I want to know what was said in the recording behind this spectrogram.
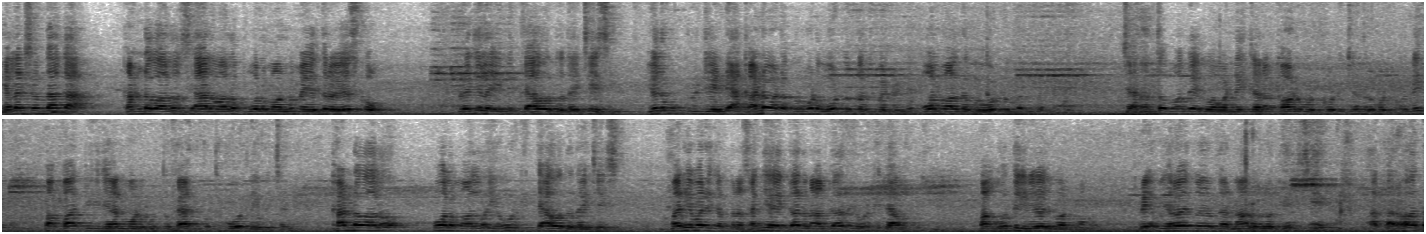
ఎలక్షన్ దాకా కండవాలు శాలవాలు పూలమాలు మేము ఇద్దరు వేసుకోం. ప్రజలు అయింది తేవద్దు దయచేసి. గెలుపు కృషి చేయండి. ఆ కండవా డబ్బులు కూడా ఓట్లు ఖర్చు పెట్టండి పూలమాల డబ్బులు ఓట్లు ఖర్చు పెట్టండి. జనంతో మమేకమండి జనం కాడు పట్టుకోండి చేతులు పట్టుకోండి మా పార్టీకి జగన్మోహన్ గుర్తు ఫ్యాన్ గుర్తు ఓట్లు వేయించండి. ఖండవాలో పూలమాలలో ఎవరికి తేవద్దు దయచేసి. మరీ మరీ చెప్తున్నా సంజయ్ కాదు నాకు గారు ఎవరికి తేవద్దు. మాకు వద్దు ఈ నియోజకవర్గం. రేపు ఇరవై తొమ్మిది నాలుగులో తెలిసి ఆ తర్వాత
